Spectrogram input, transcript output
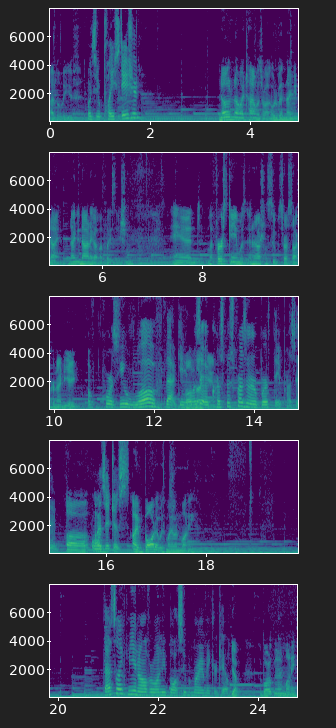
I believe. Was your PlayStation? No, no, my time was wrong. It would have been 99. 99, I got my PlayStation. And my first game was International Superstar Soccer 98. Of course, you loved that game. Loved was that it game. a Christmas present or a birthday present? Uh, Or I, was it just. I bought it with my own money. That's like me and Oliver when we bought Super Mario Maker 2. Yep, I bought it with my own money.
